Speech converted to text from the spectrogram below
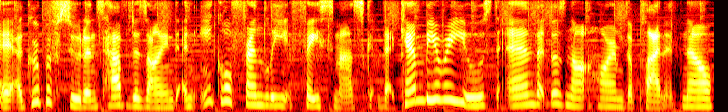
a a group of students have designed an eco friendly face mask that can be reused and that does not harm the planet. Now,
